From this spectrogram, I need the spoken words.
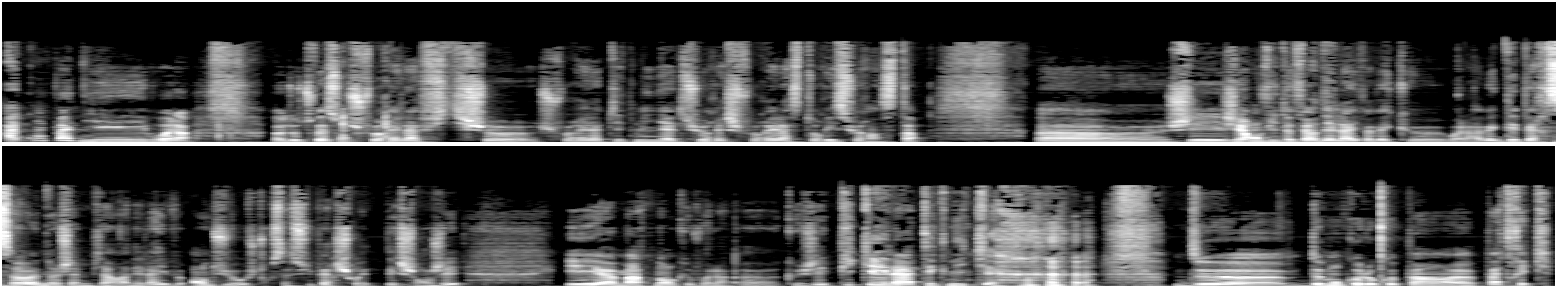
accompagnée, voilà. de toute façon, je ferai la fiche, je ferai la petite miniature et je ferai la story sur Insta. J'ai envie de faire des lives avec, voilà, avec des personnes, j'aime bien les lives en duo, je trouve ça super chouette d'échanger. Et maintenant que voilà, que j'ai piqué la technique de, de mon colo copain Patrick,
